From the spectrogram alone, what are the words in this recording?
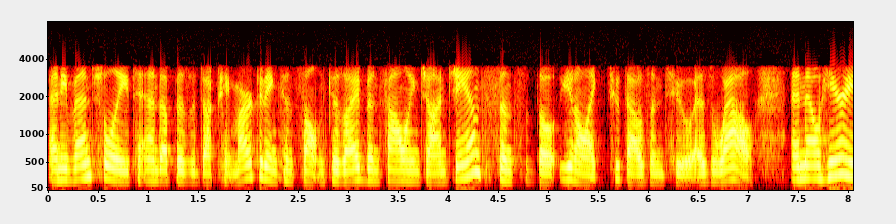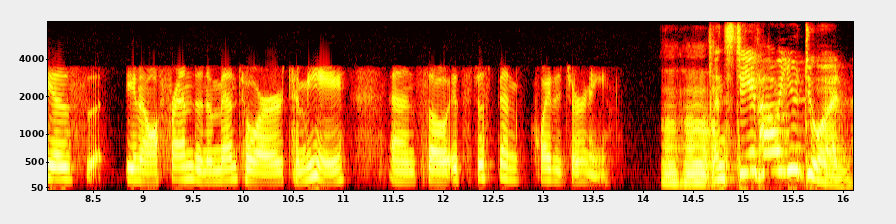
And eventually to end up as a duct tape marketing consultant because I had been following John Jantsch since the, you know, like 2002 as well. And now here he is, you know, a friend and a mentor to me. And so it's just been quite a journey. Mm-hmm. And Steve, how are you doing?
